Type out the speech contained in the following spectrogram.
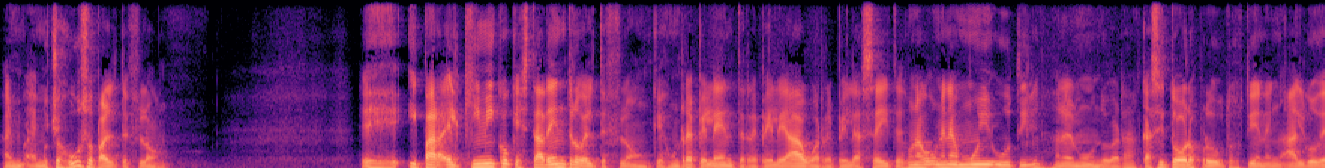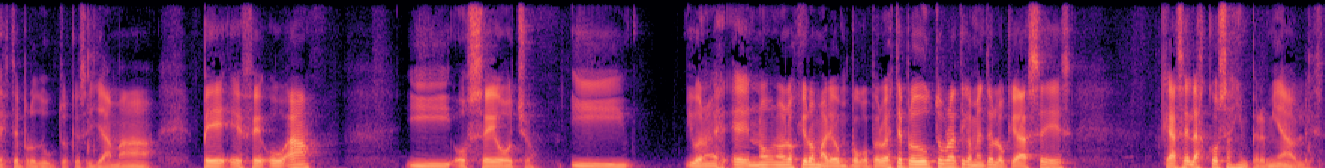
hay, muchos usos para el teflón. Eh, y para el químico que está dentro del teflón, que es un repelente, repele agua, repele aceite, es una una muy útil en el mundo, ¿verdad? Casi todos los productos tienen algo de este producto que se llama PFOA y OC8. Y, y bueno, eh, no, no los quiero marear un poco, pero este producto prácticamente lo que hace es que hace las cosas impermeables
